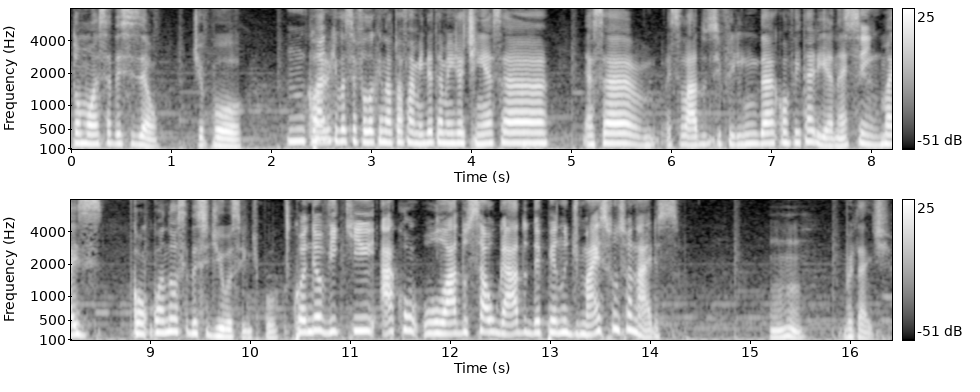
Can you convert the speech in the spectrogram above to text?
tomou essa decisão? Tipo, Hum, claro quando- que você falou que na tua família também já tinha essa, essa, esse lado, esse feeling da confeitaria, né? Sim. Mas quando você decidiu, assim, tipo, Quando eu vi que a o lado salgado depende de mais funcionários. uhum, verdade.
